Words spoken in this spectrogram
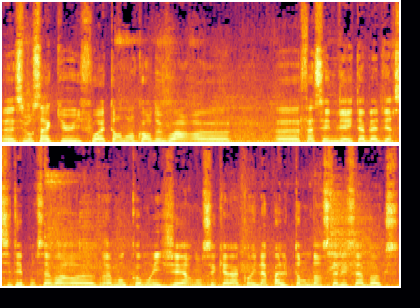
Euh, c'est pour ça qu'il faut attendre encore de voir euh, euh, face à une véritable adversité pour savoir vraiment comment il gère dans ces cas-là, quand il n'a pas le temps d'installer sa boxe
